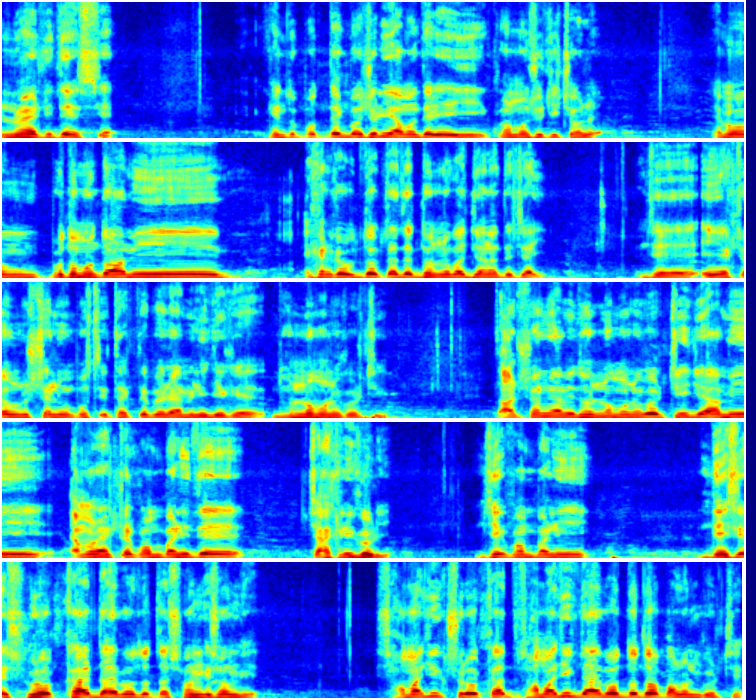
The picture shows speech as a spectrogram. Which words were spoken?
নয়াটিতে এসছে। কিন্তু প্রত্যেক বছরই আমাদের এই কর্মসূচি চলে। এবং প্রথমত আমি এখানকার উদ্যোক্তাদের ধন্যবাদ জানাতে চাই যে এই একটা অনুষ্ঠানে উপস্থিত থাকতে পেরে আমি নিজেকে ধন্য মনে করছি। তার সঙ্গে আমি ধন্য মনে করছি যে আমি এমন একটা কোম্পানিতে চাকরি করি, যে কোম্পানি দেশের সুরক্ষার দায়বদ্ধতার সঙ্গে সঙ্গে সামাজিক সুরক্ষা, সামাজিক দায়বদ্ধতা পালন করছে।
